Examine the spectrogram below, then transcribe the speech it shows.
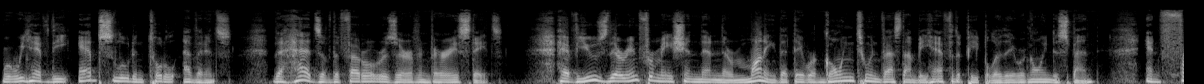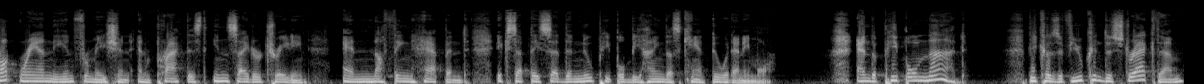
where we have the absolute and total evidence. The heads of the Federal Reserve in various states have used their information and their money that they were going to invest on behalf of the people or they were going to spend and front ran the information and practiced insider trading and nothing happened except they said the new people behind us can't do it anymore. And the people nod because if you can distract them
